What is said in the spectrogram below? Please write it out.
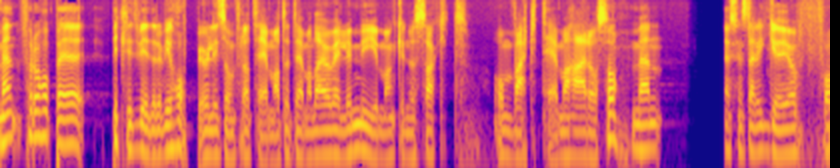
Men for å hoppe bitte litt videre, vi hopper jo litt sånn fra tema til tema. Det er jo veldig mye man kunne sagt om hvert tema her også, men jeg syns det er litt gøy å få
